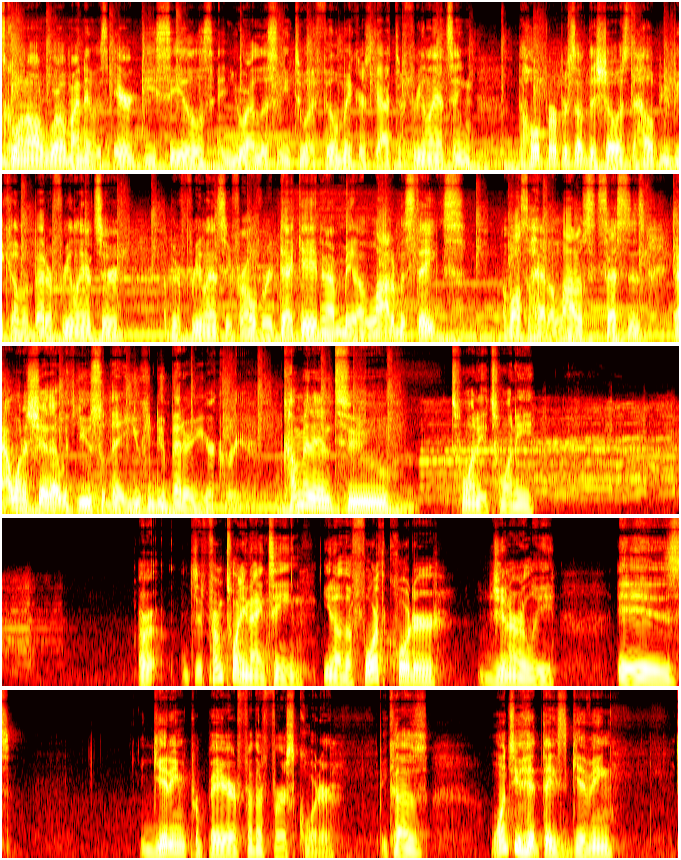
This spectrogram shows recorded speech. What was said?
What's going on, world? My name is Eric D. Seals, and you are listening to a filmmaker's guide to freelancing. The whole purpose of this show is to help you become a better freelancer. I've been freelancing for over a decade, and I've made a lot of mistakes. I've also had a lot of successes, and I want to share that with you so that you can do better in your career. Coming into 2020, or from 2019, you know, the fourth quarter generally is getting prepared for the first quarter because once you hit Thanksgiving,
